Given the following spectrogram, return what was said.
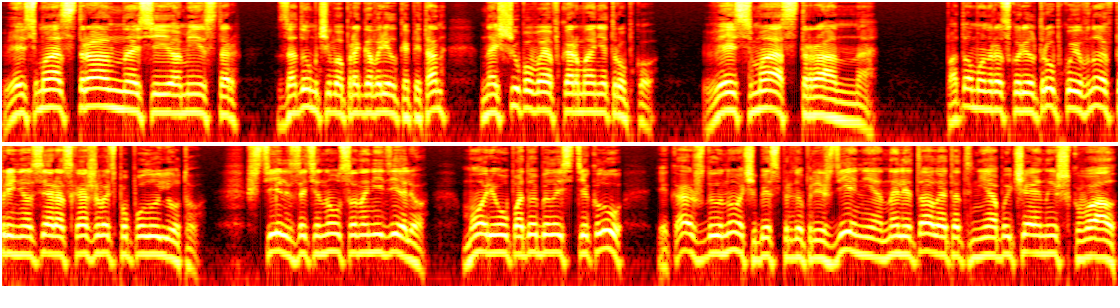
«Весьма странно сие, мистер», — задумчиво проговорил капитан, нащупывая в кармане трубку. «Весьма странно». Потом он раскурил трубку и вновь принялся расхаживать по полуюту. Штиль затянулся на неделю, море уподобилось стеклу, и каждую ночь без предупреждения налетал этот необычайный шквал,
